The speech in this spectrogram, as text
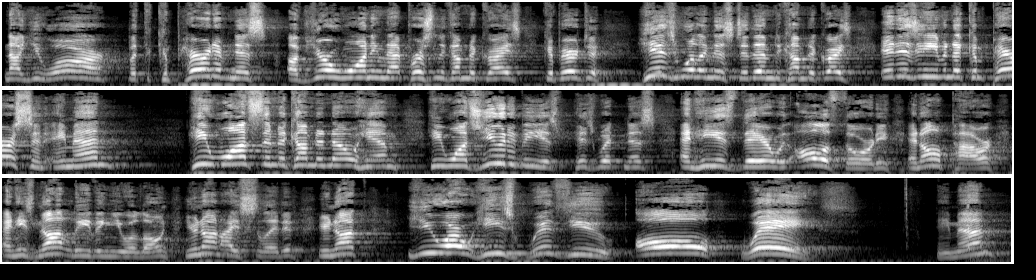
Now you are, but the comparativeness of your wanting that person to come to Christ compared to his willingness to them to come to Christ, it isn't even a comparison. Amen? He wants them to come to know him. He wants you to be his, his witness, and he is there with all authority and all power, and he's not leaving you alone. You're not isolated. You're not, you are, he's with you always. Amen?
